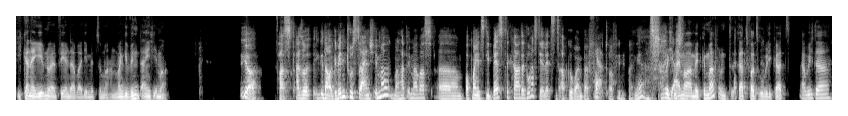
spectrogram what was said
Ich kann ja jedem nur empfehlen, da bei dir mitzumachen. Man gewinnt eigentlich immer. ja, fast. Also genau, gewinnen tust du eigentlich immer. Man hat immer was. Ähm, ob man jetzt die beste Karte, du hast die ja letztens abgeräumt bei Vogt auf jeden Fall. Ja, das Habe ich einmal mitgemacht und ratzfatz rubbel Katz habe ich da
